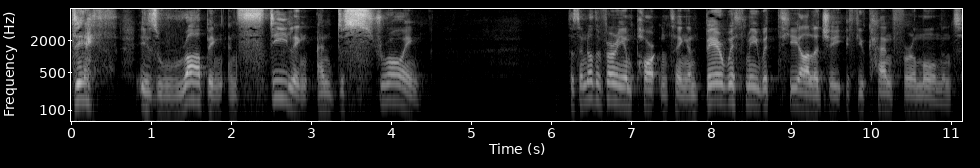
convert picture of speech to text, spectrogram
death is robbing and stealing and destroying there's another very important thing, and bear with me with theology if you can for a moment,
